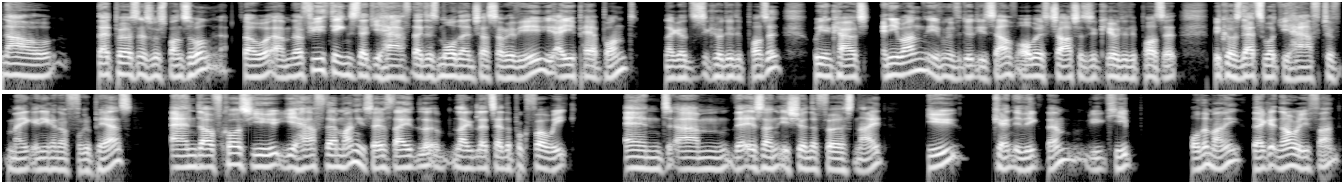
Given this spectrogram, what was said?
Now that person is responsible. So um, there are a few things that you have that is more than just a review. A, you pay a bond, like a security deposit. We encourage anyone, even if you do it yourself, always charge a security deposit because that's what you have to make any kind of repairs. And of course, you you have their money. So if they like, let's say they book for a week, and um, there is an issue in the first night, you can evict them. You keep all the money. They get no refund.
